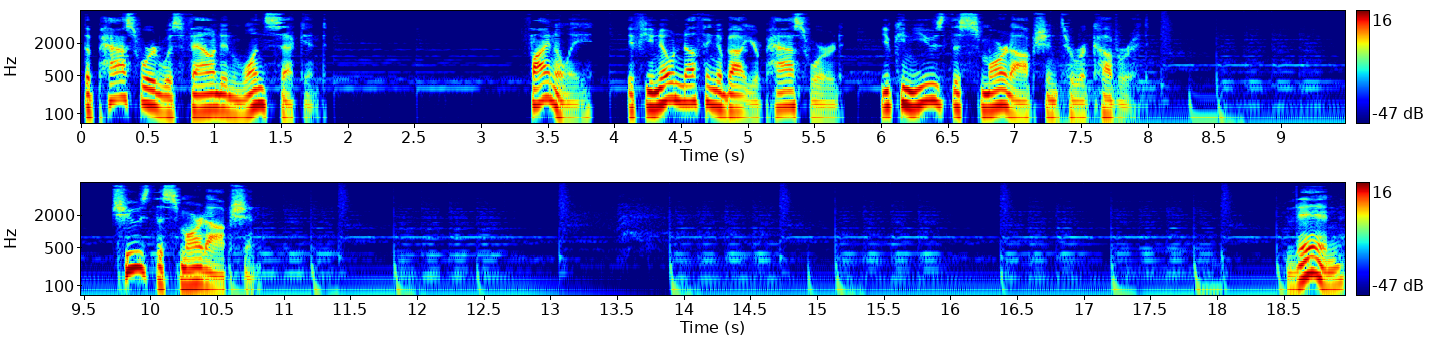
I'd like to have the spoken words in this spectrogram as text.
the password was found in one second. Finally, if you know nothing about your password, you can use the Smart option to recover it. Choose the Smart option. Then,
